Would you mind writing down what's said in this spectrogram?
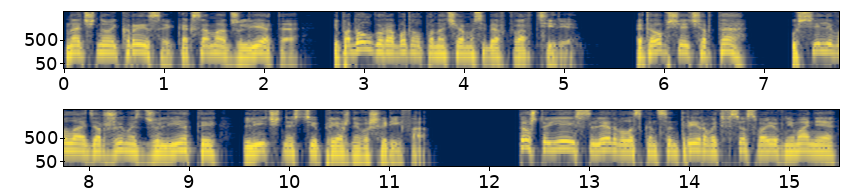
ночной крысой, как сама Джульетта, и подолгу работал по ночам у себя в квартире. Эта общая черта усиливала одержимость Джульетты личностью прежнего шерифа. То, что ей следовало сконцентрировать все свое внимание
